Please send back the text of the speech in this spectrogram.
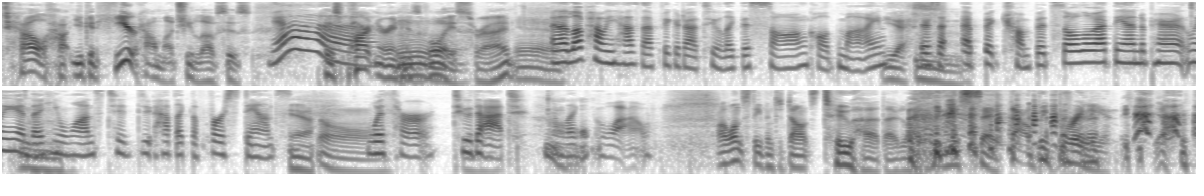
tell how, you could hear how much he loves his, Yeah. his partner in his voice, right? And I love how he has that figured out too. Like this song called Mine. Yes. There's an mm. epic trumpet solo at the end apparently, and that he mm. wants to do, have like the first dance Yeah. With her to that. I'm like, wow. I want Stephen to dance to her though, like you just said. That would be brilliant.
